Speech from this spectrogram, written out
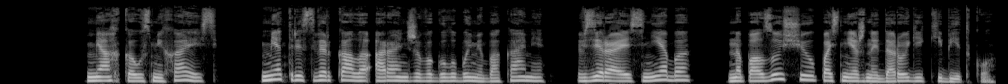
Мягко усмехаясь, Метри сверкала оранжево-голубыми боками, взирая с неба на ползущую по снежной дороге кибитку.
